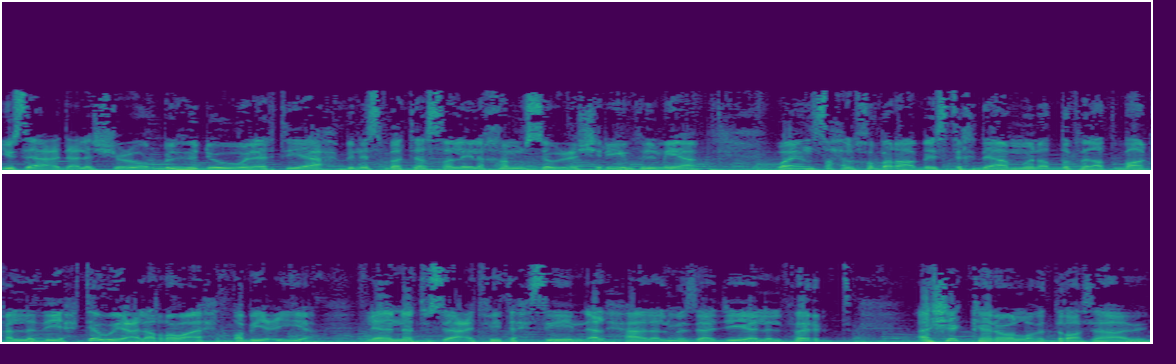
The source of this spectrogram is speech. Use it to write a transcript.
يساعد على الشعور بالهدوء والارتياح بنسبة تصل إلى 25% وينصح الخبراء باستخدام منظف الأطباق الذي يحتوي على الروائح الطبيعية لأنها تساعد في تحسين الحالة المزاجية للفرد. أشك أنا والله في الدراسة هذه.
